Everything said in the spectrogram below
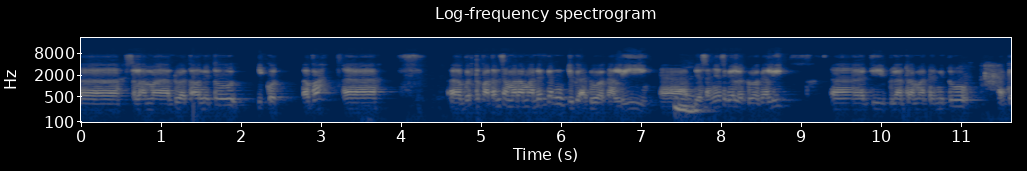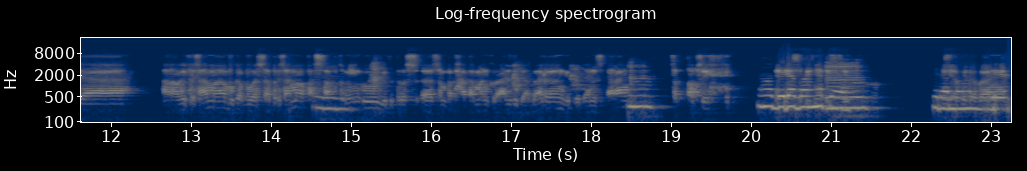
eh, selama dua tahun itu ikut apa? eh, eh, bertepatan sama Ramadan kan juga dua kali. Nah, Hmm. Biasanya sih kalau dua kali eh, di bulan Ramadan itu ada tarawih bersama, buka puasa bersama pas Hmm. Sabtu Minggu gitu. Terus eh, sempat hataman Quran juga bareng gitu. Dan sekarang Hmm. stop sih. Oh, Jadi beda sedihnya banget ya. Beda Iya, banget. beda banget.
